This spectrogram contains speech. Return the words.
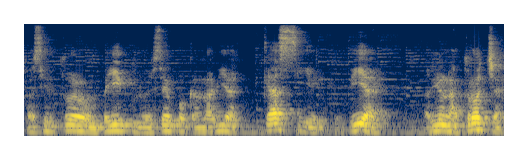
facilitó un vehículo en esa época, no había casi el día, había una trocha,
